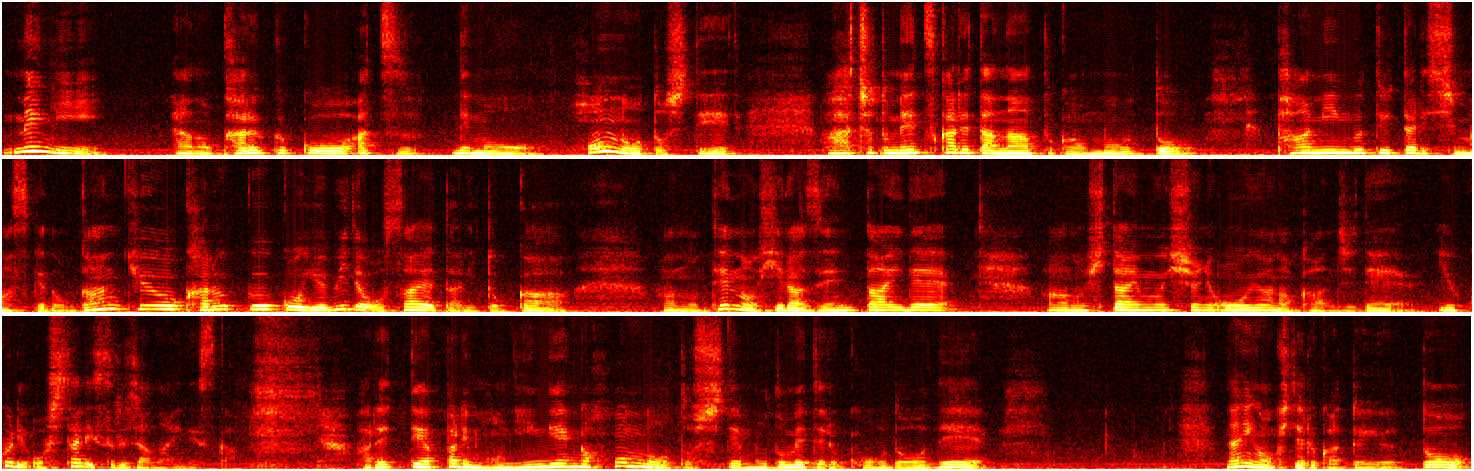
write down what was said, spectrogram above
目にあの軽くこう圧でも本能としてわあちょっと目疲れたなとか思うとパーミングって言ったりしますけど眼球を軽くこう指で押さえたりとかあの手のひら全体であの額も一緒に覆うような感じでゆっくり押したりするじゃないですか。あれってやっぱりもう人間が本能として求めてる行動で何が起きてるかというと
